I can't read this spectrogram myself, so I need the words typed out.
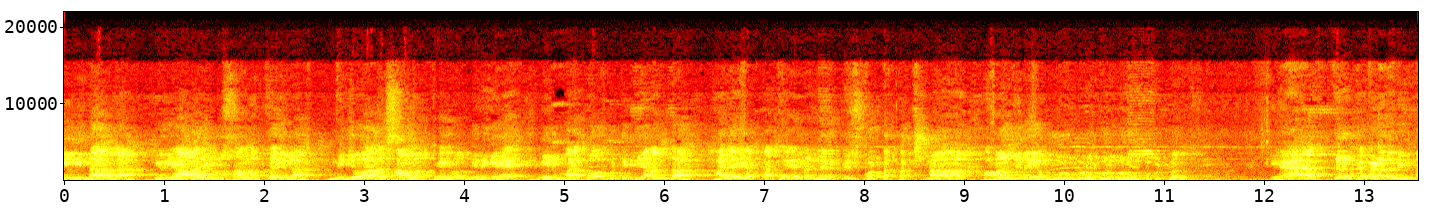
ಇಲ್ಲಿ ಇದ್ದಾರಲ್ಲ ಇವ್ರು ಯಾರಿಗೂ ಸಾಮರ್ಥ್ಯ ಇಲ್ಲ. ನಿಜವಾದ ಸಾಮರ್ಥ್ಯ ಇರೋ ದಿನಿಗೆ ನೀನು ಮರೆತೋಗ್ಬಿಟ್ಟಿದ್ಯಾ ಅಂತ ಹಳೆಯ ಕಥೆಯನ್ನ ನೆನಪಿಸಿಕೊಟ್ಟ ತಕ್ಷಣ ಆಂಜನೇಯ ಗುರು ಗುರು ಗುರು ಗುರು ಎತ್ತರಕ್ಕೆ ಬೆಳೆದ ನಿಂತ.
